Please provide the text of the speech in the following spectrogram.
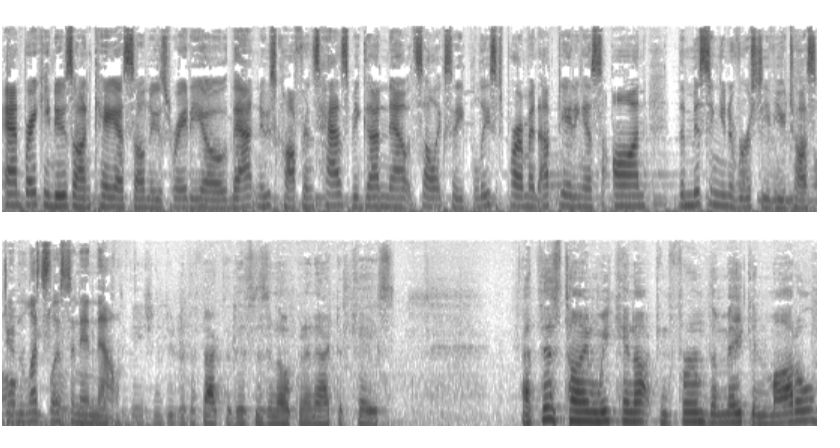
And breaking news on KSL News Radio. That news conference has begun now at Salt Lake City Police Department, updating us on the missing University of Utah student. Let's listen in now. Due to the fact that this is an open and active case. At this time, we cannot confirm the make and model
